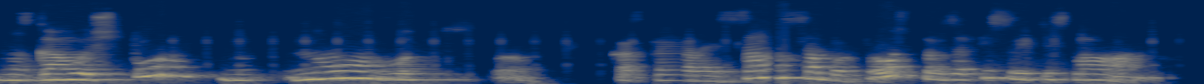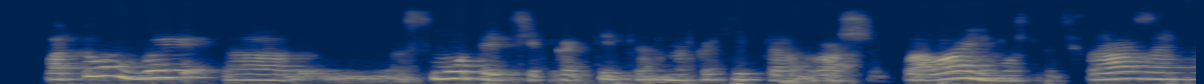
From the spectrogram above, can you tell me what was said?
мозговой штурм, но вот, э, как сказать, сам собой, просто записывайте слова. Потом вы э, смотрите какие-то, на какие-то ваши слова или, может быть, фразы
